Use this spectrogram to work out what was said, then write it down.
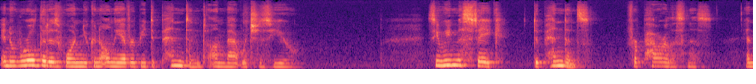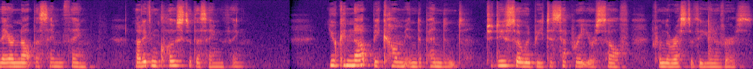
In a world that is one, you can only ever be dependent on that which is you. See, we mistake dependence for powerlessness, and they are not the same thing, not even close to the same thing. You cannot become independent. To do so would be to separate yourself from the rest of the universe.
